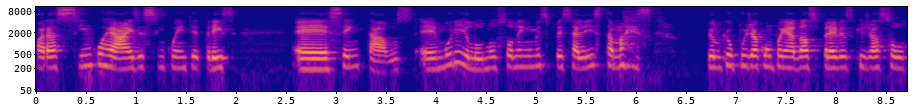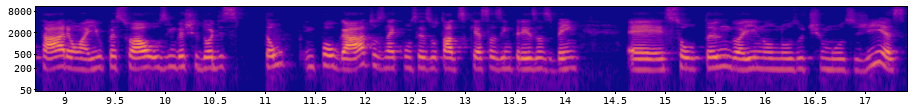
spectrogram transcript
para R$ 5,53. É, centavos. É, Murilo, não sou nenhuma especialista, mas pelo que eu pude acompanhar das prévias que já soltaram, aí o pessoal, os investidores estão empolgados né, com os resultados que essas empresas vêm é, soltando aí no, nos últimos dias.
